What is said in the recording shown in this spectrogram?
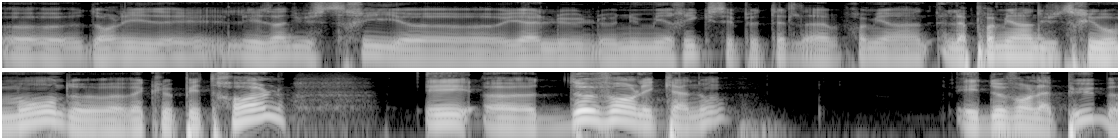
euh, dans les, les industries, euh, il y a le, le numérique, c'est peut-être la première, la première industrie au monde avec le pétrole. Et euh, devant les canons et devant la pub,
